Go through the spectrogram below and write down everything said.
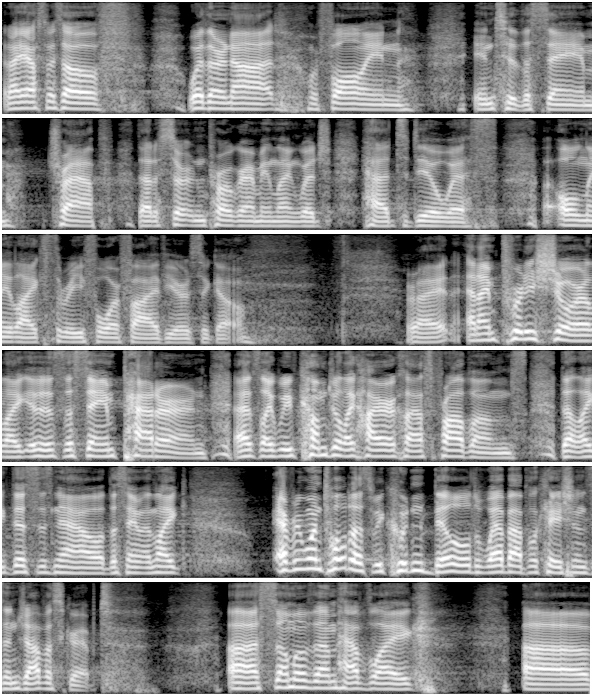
And I asked myself, whether or not we're falling into the same trap that a certain programming language had to deal with only like three, four, five years ago. Right? And I'm pretty sure like it is the same pattern as like we've come to like higher class problems that like this is now the same. And like everyone told us we couldn't build web applications in JavaScript. Uh, some of them have like uh,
